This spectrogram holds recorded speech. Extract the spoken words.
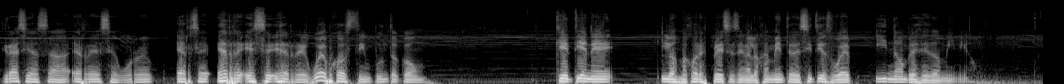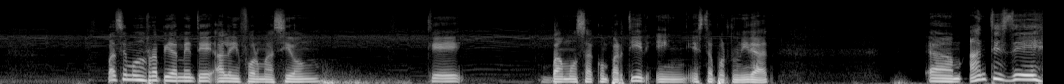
Gracias a rsrwebhosting.com que tiene los mejores precios en alojamiento de sitios web y nombres de dominio. Pasemos rápidamente a la información que vamos a compartir en esta oportunidad antes de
